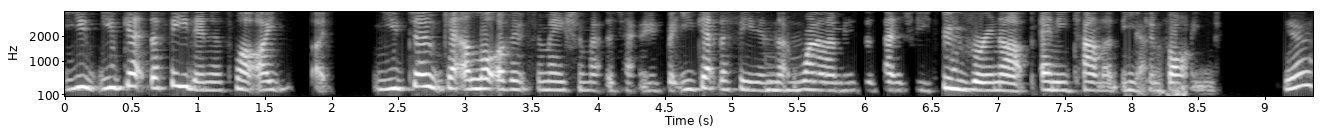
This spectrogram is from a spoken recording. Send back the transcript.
you you get the feeling as well. I, I you don't get a lot of information about the technos, but you get the feeling that mm-hmm. Ram is essentially hoovering up any talent he can find. Yeah,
